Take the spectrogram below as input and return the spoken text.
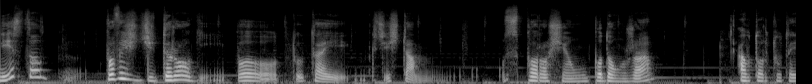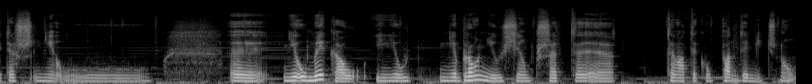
Jest to powieść drogi, bo tutaj gdzieś tam sporo się podąża. Autor tutaj też nie, u, nie umykał i nie, nie bronił się przed e, tematyką pandemiczną.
